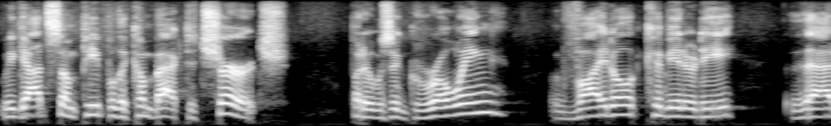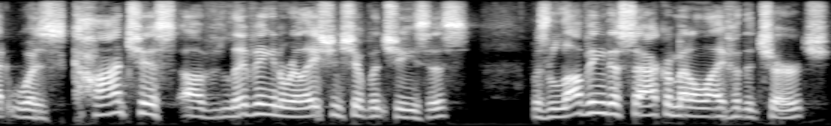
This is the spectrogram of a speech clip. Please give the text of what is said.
we got some people to come back to church, but it was a growing, vital community that was conscious of living in relationship with Jesus, was loving the sacramental life of the church,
